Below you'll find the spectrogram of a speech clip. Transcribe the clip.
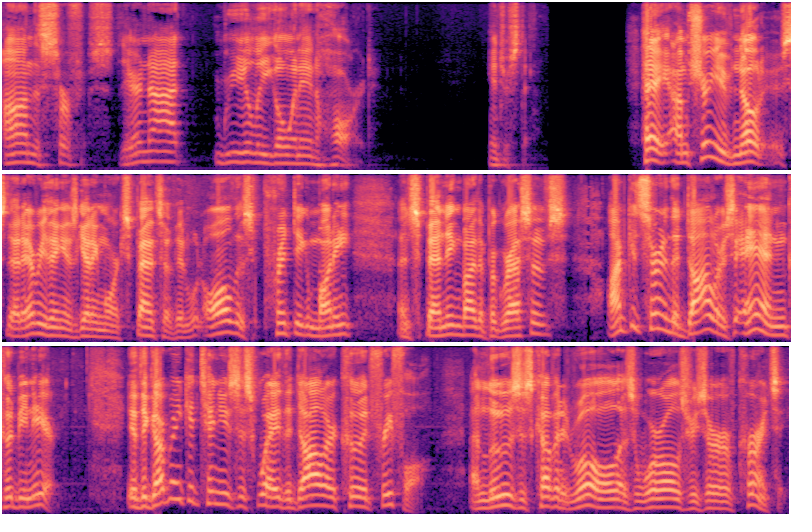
on the surface. They're not really going in hard. Interesting. Hey, I'm sure you've noticed that everything is getting more expensive. And with all this printing money and spending by the progressives, I'm concerned the dollar's end could be near. If the government continues this way, the dollar could freefall and lose its coveted role as the world's reserve currency.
